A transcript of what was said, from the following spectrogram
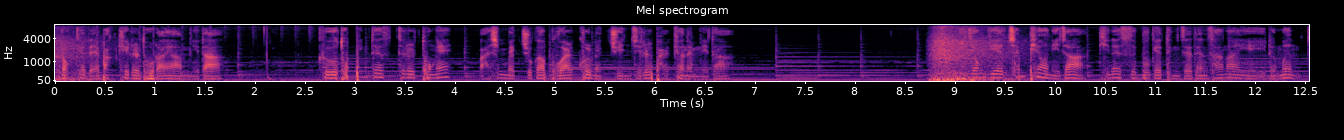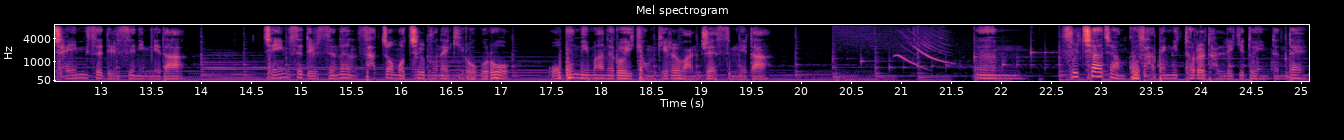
그렇게 네 바퀴를 돌아야 합니다. 그 후 도핑 테스트를 통해 마신 맥주가 무알콜 맥주인지를 밝혀냅니다. 이 경기의 챔피언이자 기네스북에 등재된 사나이의 이름은 제임스 닐슨입니다. 제임스 닐슨은 4.57분의 기록으로 5분 미만으로 이 경기를 완주했습니다. 음, 술 취하지 않고 400m를 달리기도 힘든데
